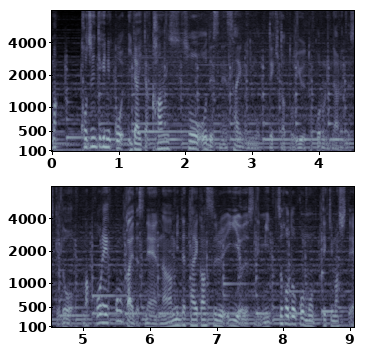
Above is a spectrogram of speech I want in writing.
まあ個人的にこう抱いた感想をですね最後に持ってきたというところになるんですけど、まあ、これ今回ですね生身で体感する意義をですね3つほどこう持ってきまして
